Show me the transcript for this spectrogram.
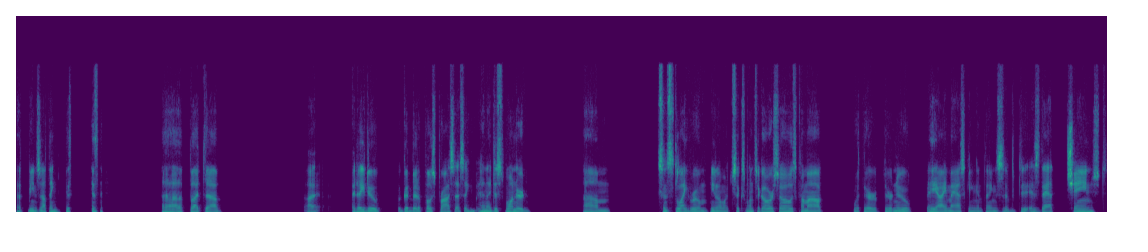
that means nothing. uh, but uh, I I know you do a good bit of post processing, and I just wondered, um, since Lightroom, you know, what six months ago or so has come out with their their new AI masking and things, has that changed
